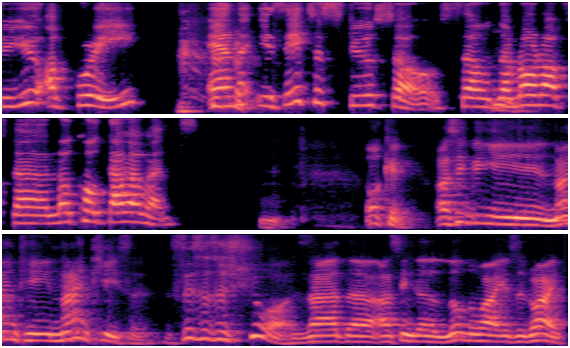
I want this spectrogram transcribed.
Do you agree? and is it still so? So the mm. role of the local government Mm. Okay, I think in 1990s, this is sure that uh, I think uh, Lundvall is right,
